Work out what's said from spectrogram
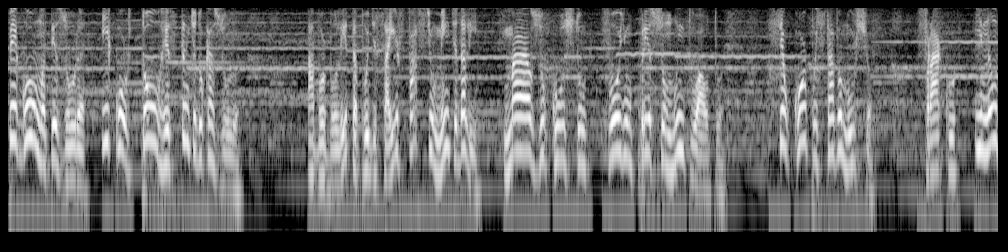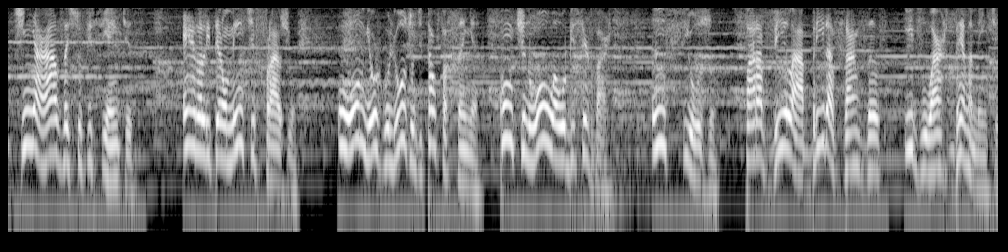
Pegou uma tesoura e cortou o restante do casulo. A borboleta pôde sair facilmente dali, mas o custo foi um preço muito alto. Seu corpo estava murcho, fraco e não tinha asas suficientes. Era literalmente frágil. O homem, orgulhoso de tal façanha, continuou a observar, ansioso para vê-la abrir as asas e voar belamente.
